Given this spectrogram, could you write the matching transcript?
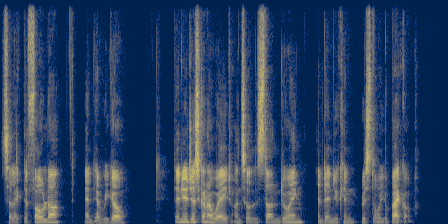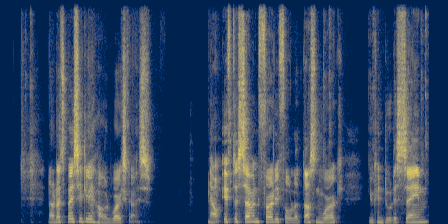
select the folder, and there we go. Then you're just gonna wait until it's done doing, and then you can restore your backup. Now that's basically how it works, guys. Now, if the 730 folder doesn't work, you can do the same,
